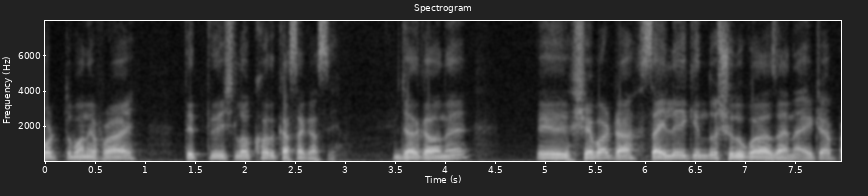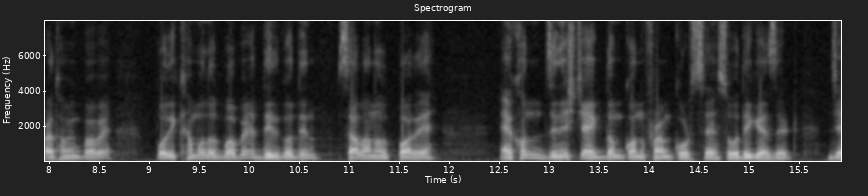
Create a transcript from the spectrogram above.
বর্তমানে প্রায় তেত্রিশ লক্ষর কাছাকাছি। যার কারণে এই সেবাটা চাইলেই কিন্তু শুরু করা যায় না। এটা প্রাথমিকভাবে পরীক্ষামূলকভাবে দীর্ঘদিন চালানোর পরে এখন জিনিসটা একদম কনফার্ম করছে সৌদি গ্যাজেট যে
